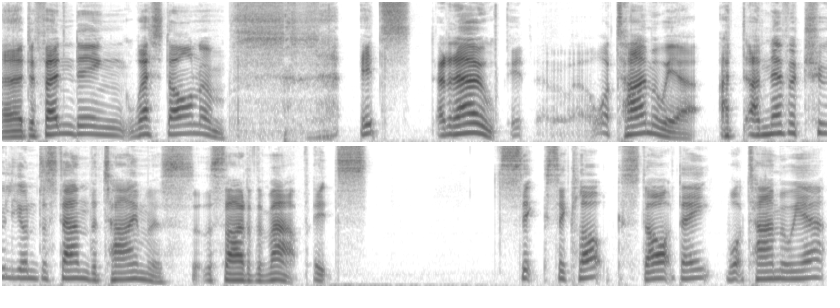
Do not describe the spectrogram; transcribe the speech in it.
uh, defending West Arnhem. It's, I don't know, it, what time are we at? I, I never truly understand the timers at the side of the map. It's six o'clock start date. What time are we at?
